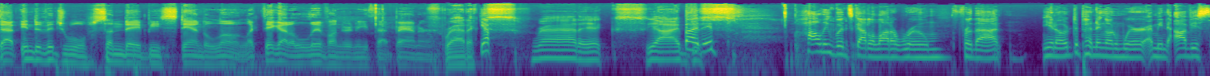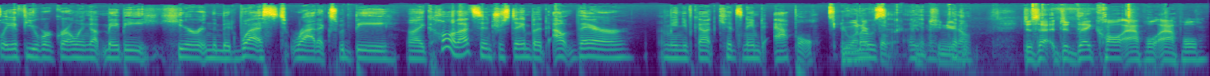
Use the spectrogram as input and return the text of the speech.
that individual Sunday be standalone. Like they got to live underneath that banner. Raddix. Yep. Raddix. Yeah, I But just, it's Hollywood's got a lot of room for that. You know, depending on where. I mean, obviously, if you were growing up, maybe here in the Midwest, Raddix would be like, "Oh, that's interesting." But out there, I mean, you've got kids named Apple. You wonder Moses, if they'll continue. you know. to, does that? Did they call Apple Apple?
